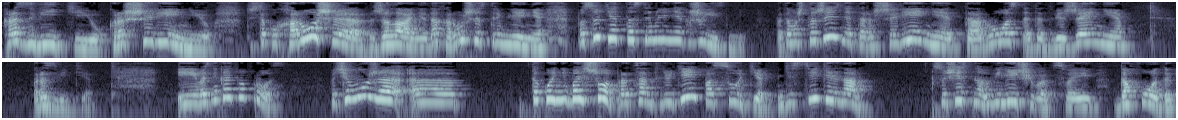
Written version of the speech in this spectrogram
к развитию, к расширению. То есть такое хорошее желание, да, хорошее стремление. По сути, это стремление к жизни. Потому что жизнь это расширение, это рост, это движение, развитие. И возникает вопрос, почему же э, такой небольшой процент людей, по сути, действительно существенно увеличивают свои доходы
